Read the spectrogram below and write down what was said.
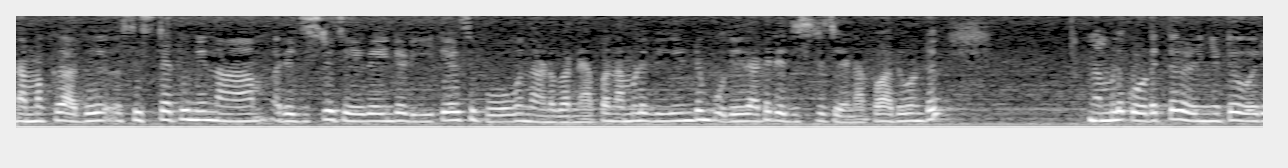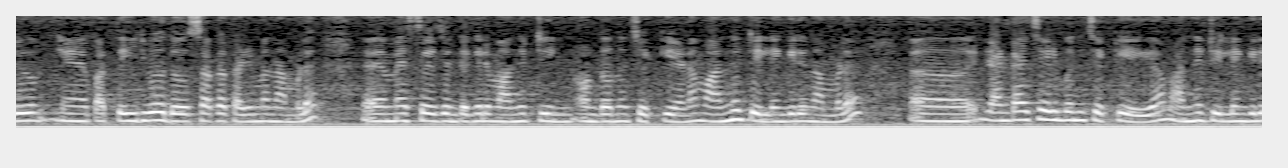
നമുക്ക് അത് സിസ്റ്റത്തിൽ നാം രജിസ്റ്റർ ചെയ്തതിന്റെ ഡീറ്റെയിൽസ് പോകുമെന്നാണ് പറഞ്ഞത്. അപ്പോൾ നമ്മൾ വീണ്ടും പുതിയതായിട്ട് രജിസ്റ്റർ ചെയ്യണം. അപ്പോൾ അതുകൊണ്ട് നമ്മൾ കൊടുത്തു കഴിഞ്ഞിട്ട് ഒരു പത്ത് ഇരുപത് ദിവസമൊക്കെ കഴിയുമ്പോൾ നമ്മൾ മെസ്സേജ് എന്തെങ്കിലും വന്നിട്ട് ഉണ്ടോയെന്ന് ചെക്ക് ചെയ്യണം. വന്നിട്ടില്ലെങ്കിൽ നമ്മൾ രണ്ടാഴ്ച കഴിയുമ്പോൾ ഒന്ന് ചെക്ക് ചെയ്യുക. വന്നിട്ടില്ലെങ്കിൽ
